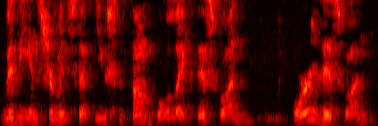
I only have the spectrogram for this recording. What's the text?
with the instruments that use the thumb hole like this one, or this one,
